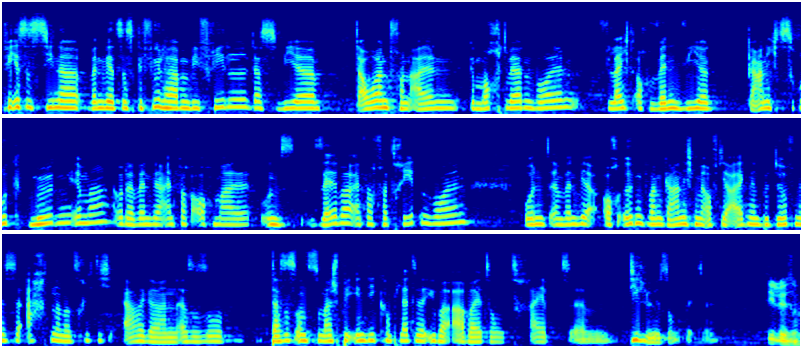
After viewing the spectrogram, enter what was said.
Wie ist es, Sina, wenn wir jetzt das Gefühl haben, wie Friedel, dass wir dauernd von allen gemocht werden wollen? vielleicht auch wenn wir gar nicht zurück mögen immer oder wenn wir einfach auch mal uns selber einfach vertreten wollen und äh, wenn wir auch irgendwann gar nicht mehr auf die eigenen Bedürfnisse achten und uns richtig ärgern. Also so, dass es uns zum Beispiel in die komplette Überarbeitung treibt. Ähm, die Lösung bitte. Die Lösung.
